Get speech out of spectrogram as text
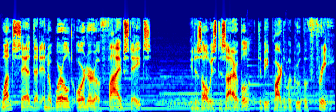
once said that in a world order of five states, it is always desirable to be part of a group of three.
